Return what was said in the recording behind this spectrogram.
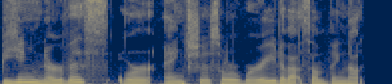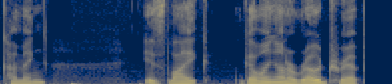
Being nervous or anxious or worried about something not coming is like going on a road trip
